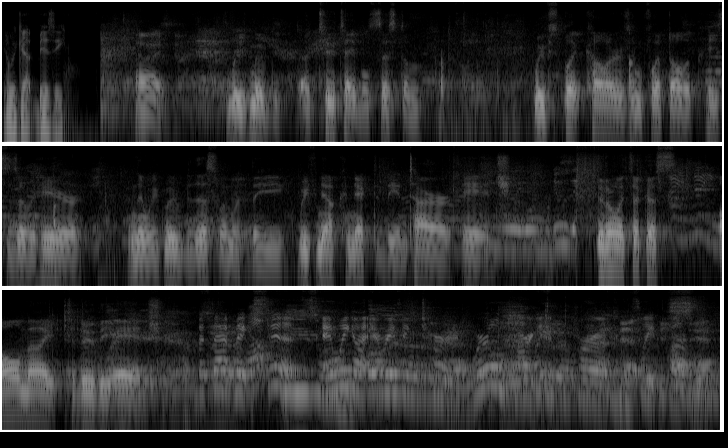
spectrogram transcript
and we got busy. All right we've moved a two table system. We've split colors and flipped all the pieces over here and then we've moved to this one with the we've now connected the entire edge it only took us all night to do the edge. But that makes sense. And we got everything turned. We're on target for a complete puzzle.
